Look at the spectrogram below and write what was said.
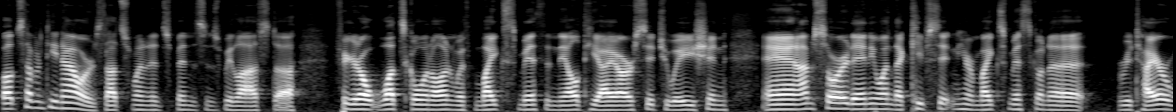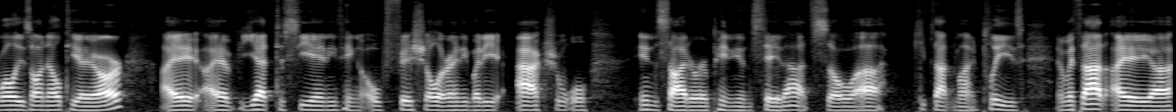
about 17 hours. That's when it's been since we last uh, figured out what's going on with Mike Smith and the LTIR situation. And I'm sorry to anyone that keeps sitting here. Mike Smith's going to retire while he's on LTIR. I I have yet to see anything official or anybody actual insider opinion say that. So uh, keep that in mind, please. And with that, I uh,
